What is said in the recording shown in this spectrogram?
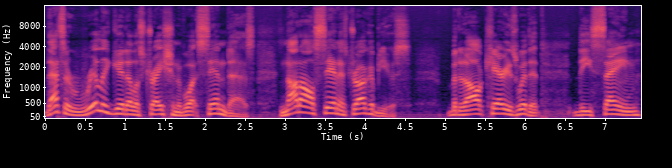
that's a really good illustration of what sin does. Not all sin is drug abuse, but it all carries with it these same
